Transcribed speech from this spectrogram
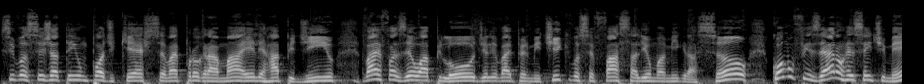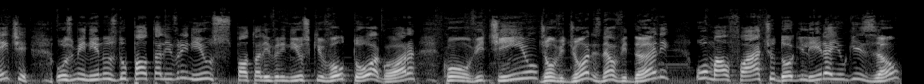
Se você já tem um podcast, você vai programar ele rapidinho, vai fazer o upload, ele vai permitir que você faça ali uma migração, como fizeram recentemente os meninos do Pauta Livre News. Pauta Livre News que voltou agora com o Vitinho, John V. Jones, né? O Vidani, o Malfatti, o Dog Lira e o Guizão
